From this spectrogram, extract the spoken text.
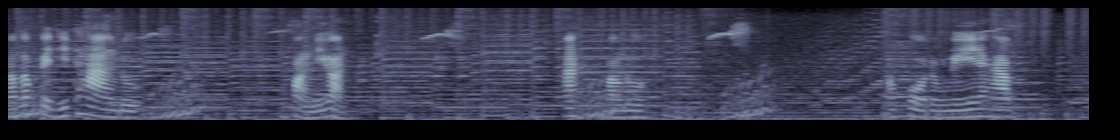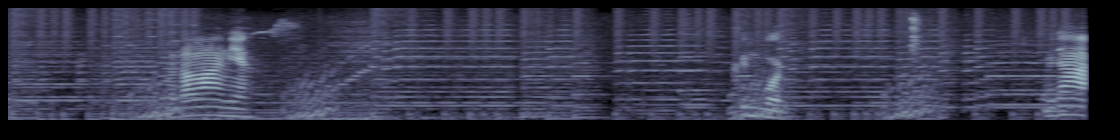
เราต้องเปลี่ยนทิศทางดูฝั่งนี้ก่อนอะลองดูเอาโผล่ตรงนี้นะครับแล้วด้านล่างเนี่ย ขึ้นบน ไม่ได้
